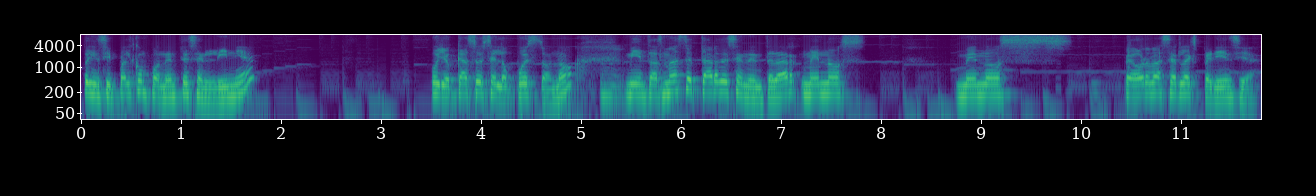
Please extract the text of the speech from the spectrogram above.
principal componente es en línea, cuyo caso es el opuesto, ¿no? Mientras más te tardes en entrar, menos, menos, peor va a ser la experiencia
